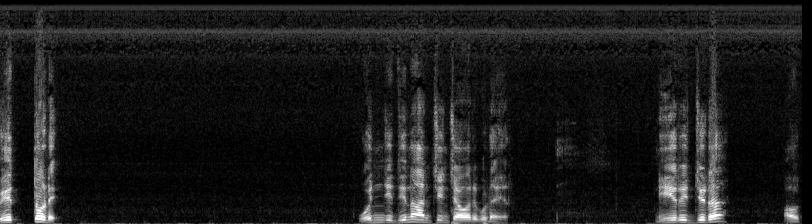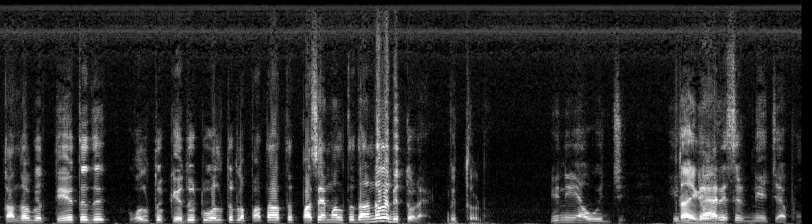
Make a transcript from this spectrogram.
ಬಿತ್ತೋಡೆ. ಒಂಜಿ ದಿನ ಅಂಚಿಂಚ ಕೂಡ ನೀರಿಜ್ಜಿಡ ಅವು ತಂದೋಗ ತೇತದು ಒಲ್ತು ಕೆದುಟು ಒಲ್ತುಡ್ಲ ಪತಾತ್ ಪಸೆ ಮಲ್ತದ ಅಂಡಲ ಬಿತ್ತೊಡೆ ಬಿತ್ತೋಡು ಇನಿ ಅವು ಇಜ್ಜಿ ದಾಯಿಗ. ಪ್ಯಾರಿಸಿಡ್ ನೇ ಚಾಪು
